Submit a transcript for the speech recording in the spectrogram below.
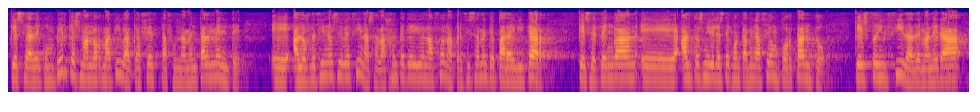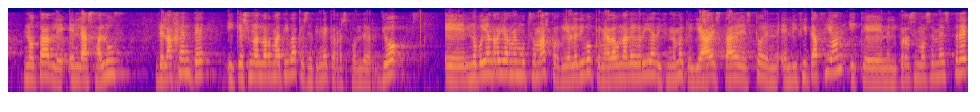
que se ha de cumplir, que es una normativa que afecta fundamentalmente eh, a los vecinos y vecinas, a la gente que vive en la zona, precisamente para evitar que se tengan eh, altos niveles de contaminación, por tanto, que esto incida de manera notable en la salud de la gente y que es una normativa que se tiene que responder. Yo eh, no voy a enrollarme mucho más porque ya le digo que me ha dado una alegría diciéndome que ya está esto en, licitación y que en el próximo semestre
